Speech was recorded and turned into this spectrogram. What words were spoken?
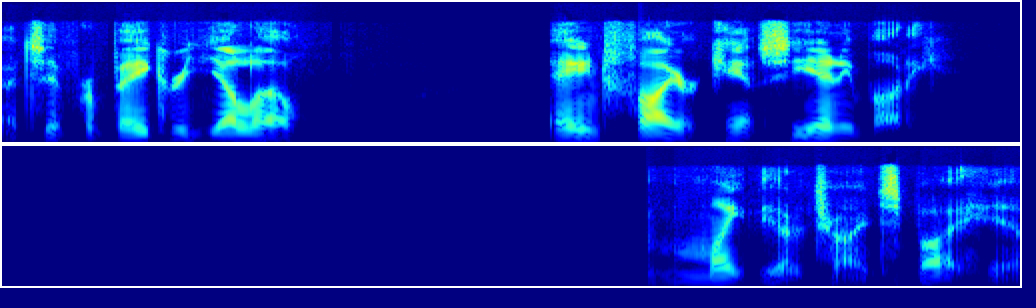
That's it for Baker, yellow. Ain't fire, can't see anybody. Might be able to try and spot him.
